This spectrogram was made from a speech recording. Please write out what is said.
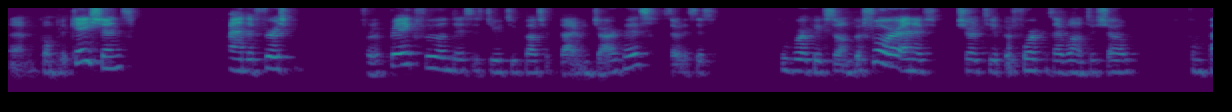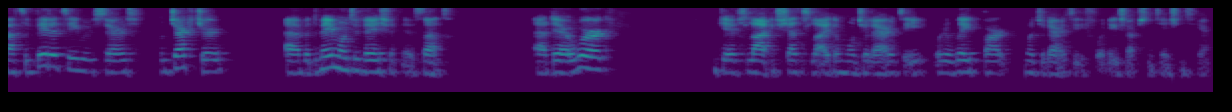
um, complications. And the first sort of breakthrough on this is due to Buzzard, Diamond, Jarvis. So this is the work we've done before, and I've showed to you before because I wanted to show compatibility with Serre's conjecture. Uh, but the main motivation is that uh, their work gives light, sheds light on modularity or the weight part modularity for these representations here.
